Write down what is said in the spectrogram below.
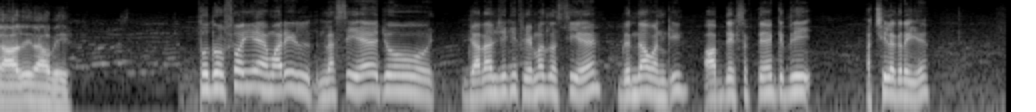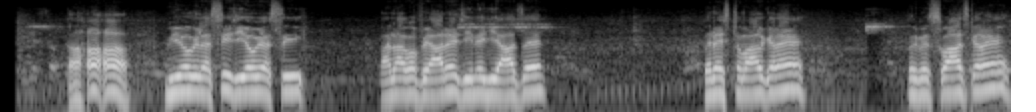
Radhe Radhe तो दोस्तों ये हमारी लस्सी है जो जादव जी की फ़ेमस लस्सी है वृंदावन की। आप देख सकते हैं कितनी अच्छी लग रही है। पियोगे लस्सी जियोगे लस्सी। खाना को प्यार है, जीने की आस है। पहले इस्तेमाल करें, फिर विश्वास करें,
